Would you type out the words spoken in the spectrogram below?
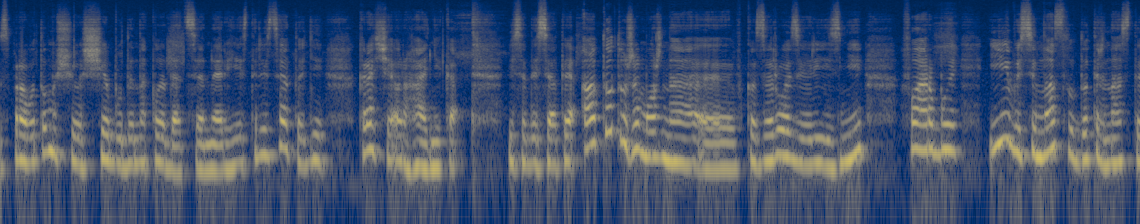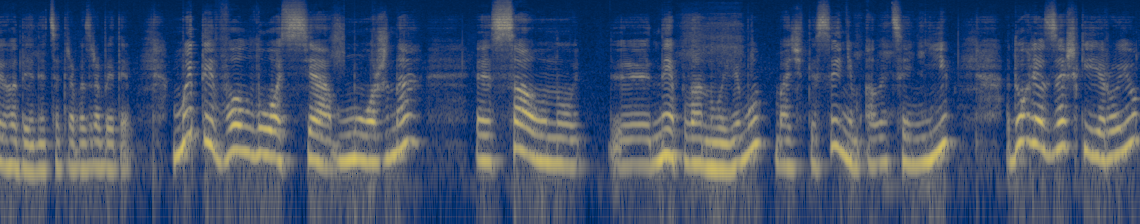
справа в тому, що ще буде накладатися енергія стрільця, тоді краще органіка. 80. А тут уже можна в козирозі різні фарби і 18 до 13 години це треба зробити. Мити волосся можна, сауну не плануємо, бачите, синім, але це ні. Догляд за шкірою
